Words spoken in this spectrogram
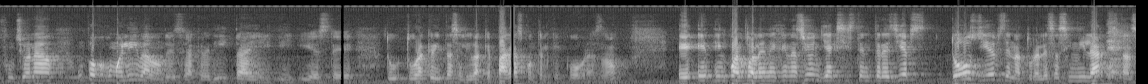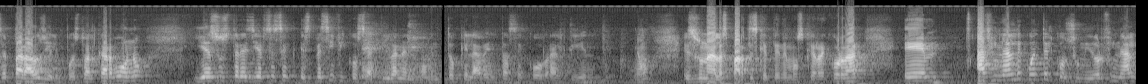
funciona un poco como el IVA, donde se acredita y, este, tú, tú, acreditas el IVA que pagas contra el que cobras. ¿no? Eh, en, cuanto a la enajenación, ya existen tres IEPS, dos IEPS de naturaleza similar, que están separados y el impuesto al carbono, y esos tres IEPS específicos se activan en el momento que la venta se cobra al cliente. ¿no? Esa es una de las partes que tenemos que recordar. Eh, a final de cuentas, el consumidor final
